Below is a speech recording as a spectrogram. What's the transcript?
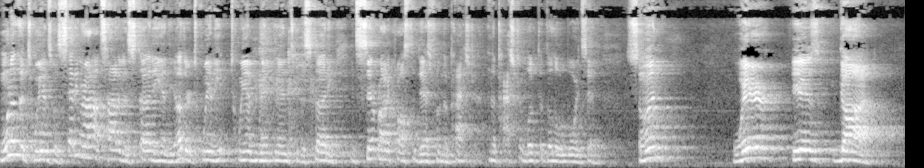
one of the twins was sitting right outside of his study, and the other twin, twin went into the study and sat right across the desk from the pastor. And the pastor looked at the little boy and said, Son, where is God?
